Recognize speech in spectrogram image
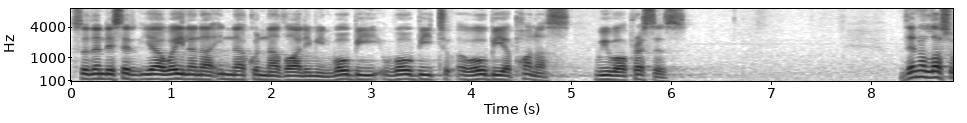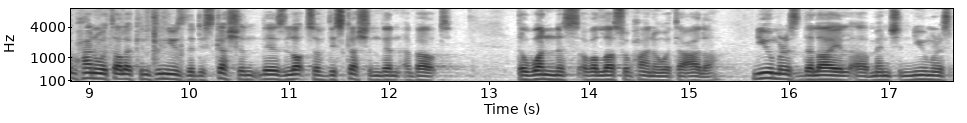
So then they said, Ya waylana inna kunna zalimin. Woe be, woe be, to, woe be upon us. We were oppressors. Then Allah subhanahu wa ta'ala continues the discussion. There's lots of discussion then about the oneness of Allah subhanahu wa ta'ala. Numerous dalail are mentioned, numerous,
